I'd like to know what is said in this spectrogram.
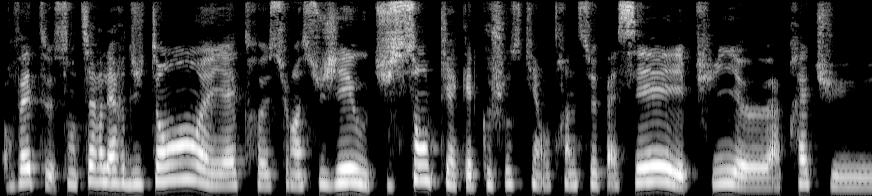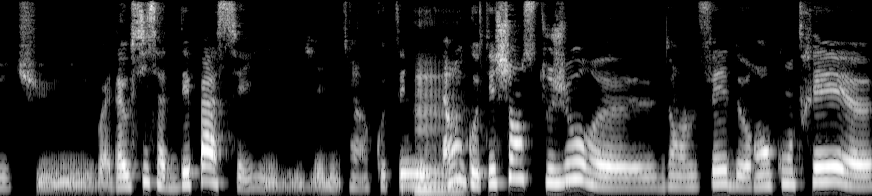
en fait, sentir l'air du temps et être sur un sujet où tu sens qu'il y a quelque chose qui est en train de se passer. Et puis euh, après, tu, tu, ouais, là aussi, ça te dépasse. Il y, a un côté, mmh. un côté chance toujours euh, dans le fait de rencontrer euh,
